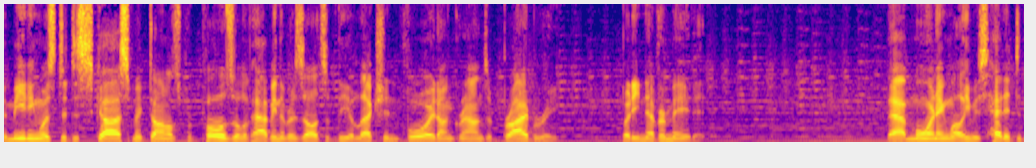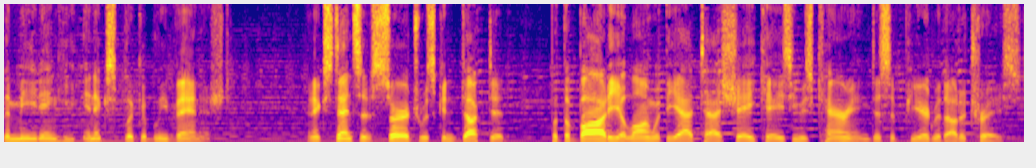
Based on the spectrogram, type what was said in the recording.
The meeting was to discuss McDonald's proposal of having the results of the election void on grounds of bribery, but he never made it. That morning, while he was headed to the meeting, he inexplicably vanished. An extensive search was conducted, but the body, along with the attache case he was carrying, disappeared without a trace.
